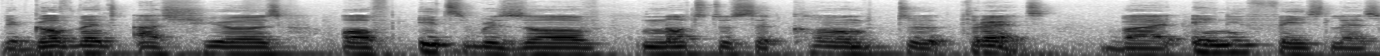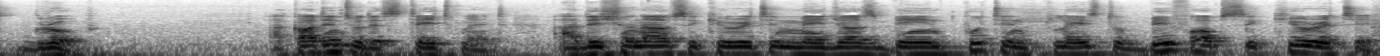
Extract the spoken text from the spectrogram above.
the government assures of its resolve not to succumb to threats by any faceless group. According to the statement, additional security measures being put in place to beef up security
